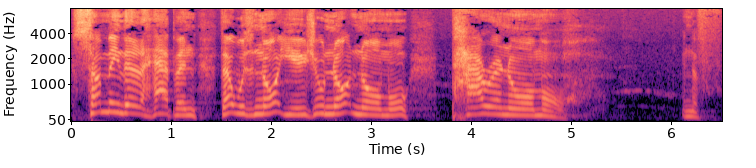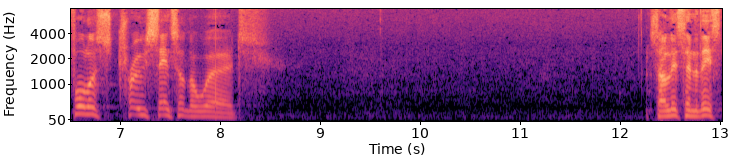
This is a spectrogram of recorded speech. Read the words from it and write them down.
Something that had happened that was not usual, not normal, paranormal in the fullest true sense of the word. So listen to this.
